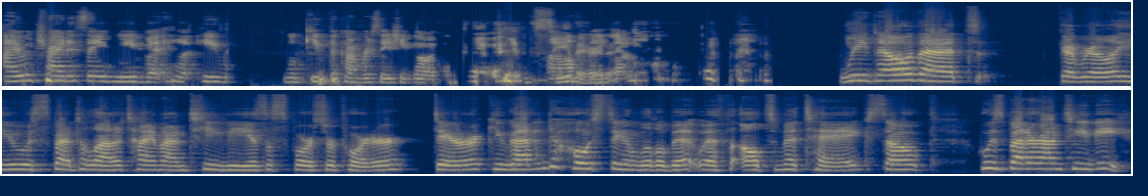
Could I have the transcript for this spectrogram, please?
I would try to say me, but he, he will keep the conversation going. See there. we know that, Gabriella, you spent a lot of time on TV as a sports reporter. Derek, you got into hosting a little bit with Ultimate Tag. So, who's better on TV?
